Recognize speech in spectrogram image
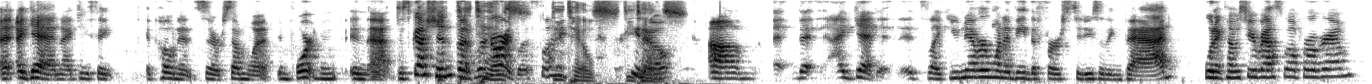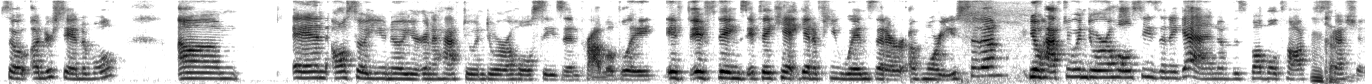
A- again, I do think opponents are somewhat important in that discussion, but Details, regardless, like details, you know, details. um, that I get it. It's like you never want to be the first to do something bad when it comes to your basketball program, so understandable. Um, and also, you know, you're going to have to endure a whole season probably if if things if they can't get a few wins that are of more use to them. You'll have to endure a whole season again of this bubble talk Okay. discussion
